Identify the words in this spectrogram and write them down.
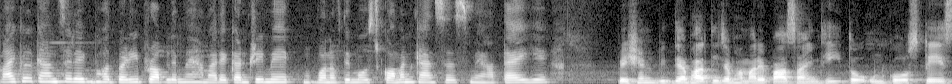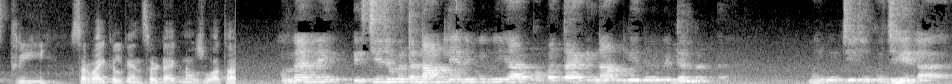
सर्वाइकल कैंसर एक बहुत बड़ी प्रॉब्लम है हमारे कंट्री में one of the most common cancers में आता है ये। पेशेंट विद्या भारती जब हमारे पास आई थी तो उनको stage three cervical cancer diagnose हुआ था। मैंने इस चीज़ों का तो नाम लेने में भी आपको पता है कि नाम लेने में भी डर लगता है। मैंने उन चीज़ों को झेला है।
